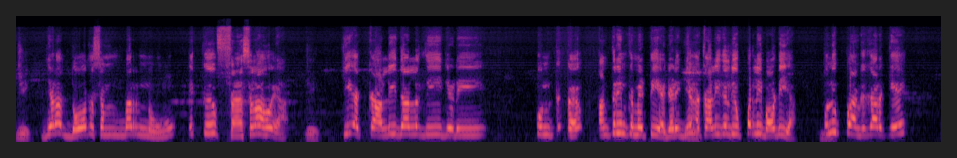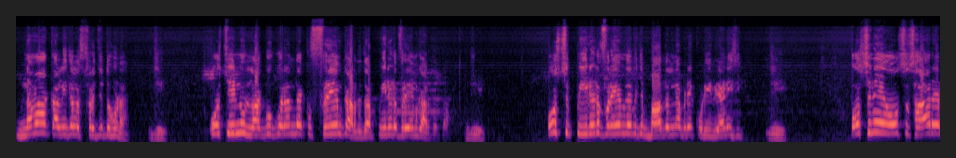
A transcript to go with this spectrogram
ਜੀ। ਜਿਹੜਾ 2 ਦਸੰਬਰ ਨੂੰ ਇੱਕ ਫੈਸਲਾ ਹੋਇਆ ਜੀ। ਕਿ ਅਕਾਲੀ ਦਲ ਦੀ ਜਿਹੜੀ ਅੰਤਰਿਮ ਕਮੇਟੀ ਹੈ ਜਿਹੜੀ ਅਕਾਲੀ ਦਲ ਦੀ ਉੱਪਰਲੀ ਬਾਡੀ ਆ ਉਹਨੂੰ ਭੰਗ ਕਰਕੇ ਨਵਾਂ ਅਕਾਲੀ ਦਲ ਸਿਰਜਿਤ ਹੋਣਾ। ਜੀ। ਉਸ ਚੀਜ਼ ਨੂੰ ਲਾਗੂ ਕਰਨ ਦਾ ਇੱਕ ਫਰੇਮ ਕਰ ਦਿੱਤਾ ਪੀਰੀਅਡ ਫਰੇਮ ਕਰ ਦਿੱਤਾ। ਜੀ। ਉਸ ਪੀਰੀਅਡ ਫਰੇਮ ਦੇ ਵਿੱਚ ਬਾਦਲ ਨੇ ਆਪਣੀ ਕੁੜੀ ਵਿਆਹਣੀ ਸੀ। ਜੀ। ਉਸਨੇ ਉਸ ਸਾਰੇ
